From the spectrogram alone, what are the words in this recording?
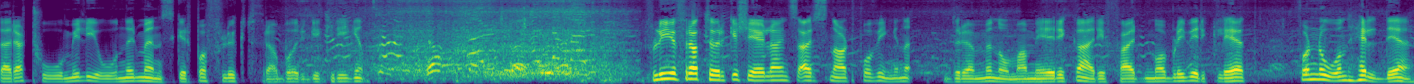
Der er to millioner mennesker på flukt fra borgerkrigen. Flyet fra Turkish Airlines er snart på vingene. Drømmen om Amerika er i ferd med å bli virkelighet for noen heldige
